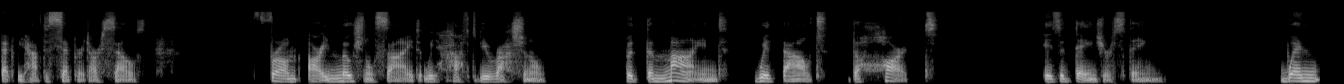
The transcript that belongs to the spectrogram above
that we have to separate ourselves from our emotional side. We have to be rational. But the mind without the heart is a dangerous thing. When,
